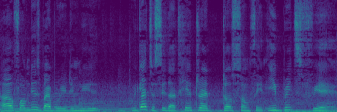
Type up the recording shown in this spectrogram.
uh, from this Bible reading, we we get to see that hatred does something. It breeds fear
